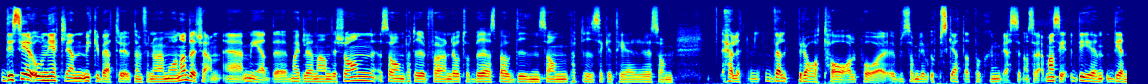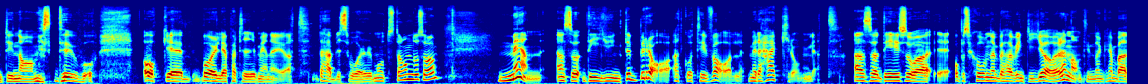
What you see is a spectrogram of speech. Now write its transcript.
det ser onekligen mycket bättre ut än för några månader sedan eh, med Magdalena Andersson som partiordförande och Tobias Baudin som partisekreterare som höll ett väldigt bra tal på, som blev uppskattat på kongressen och sådär. Man ser, det är, en, det är en dynamisk duo. Och eh, borgerliga partier menar ju att det här blir svårare motstånd och så. Men alltså det är ju inte bra att gå till val med det här krånglet. Alltså det är ju så, eh, oppositionen behöver inte göra någonting. De kan bara,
